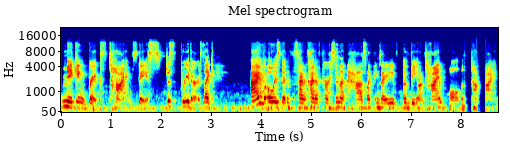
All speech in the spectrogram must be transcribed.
Making breaks time space just breathers. Like i've always been the kind of person that has like anxiety of being on time all the time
